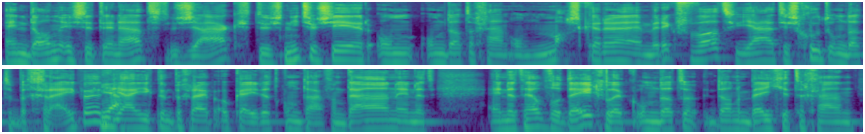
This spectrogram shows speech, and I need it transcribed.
En dan is het inderdaad zaak. Dus niet zozeer om, om dat te gaan ontmaskeren en weet ik veel wat. Ja, het is goed om dat te begrijpen. Ja. Ja, je kunt begrijpen, oké, dat komt daar vandaan. En, het, en dat helpt wel degelijk om dat dan een beetje te gaan...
